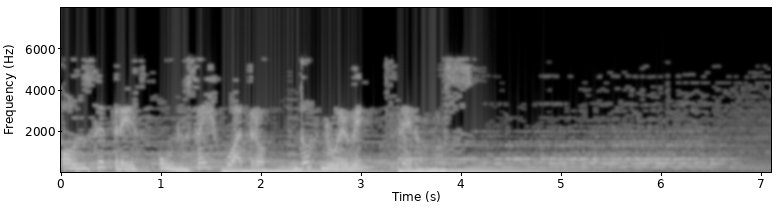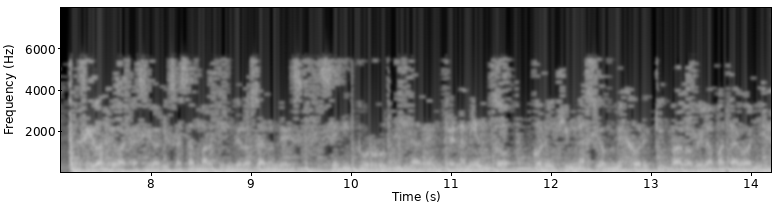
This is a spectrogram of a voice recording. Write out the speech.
1131642902. Si vas de vacaciones a San Martín de los Andes, seguí tu rutina de entrenamiento con el gimnasio mejor equipado de la Patagonia.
